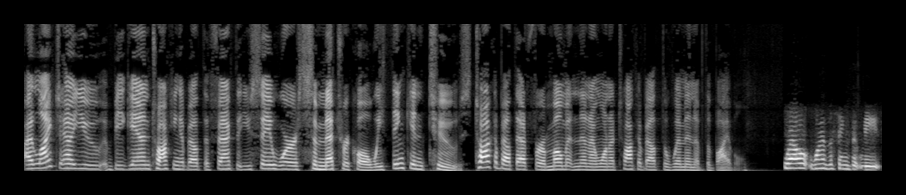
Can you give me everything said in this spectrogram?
I liked how you began talking about the fact that you say we're symmetrical. We think in twos. Talk about that for a moment, and then I want to talk about the women of the Bible. Well, one of the things that we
